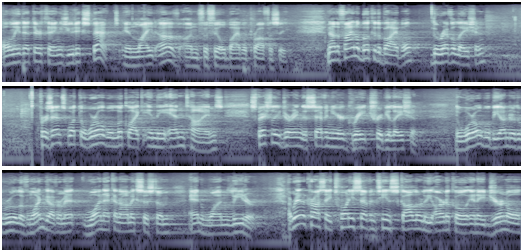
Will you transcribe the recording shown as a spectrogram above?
only that they're things you'd expect in light of unfulfilled Bible prophecy. Now, the final book of the Bible, the Revelation, presents what the world will look like in the end times, especially during the seven year Great Tribulation. The world will be under the rule of one government, one economic system, and one leader. I ran across a 2017 scholarly article in a journal,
